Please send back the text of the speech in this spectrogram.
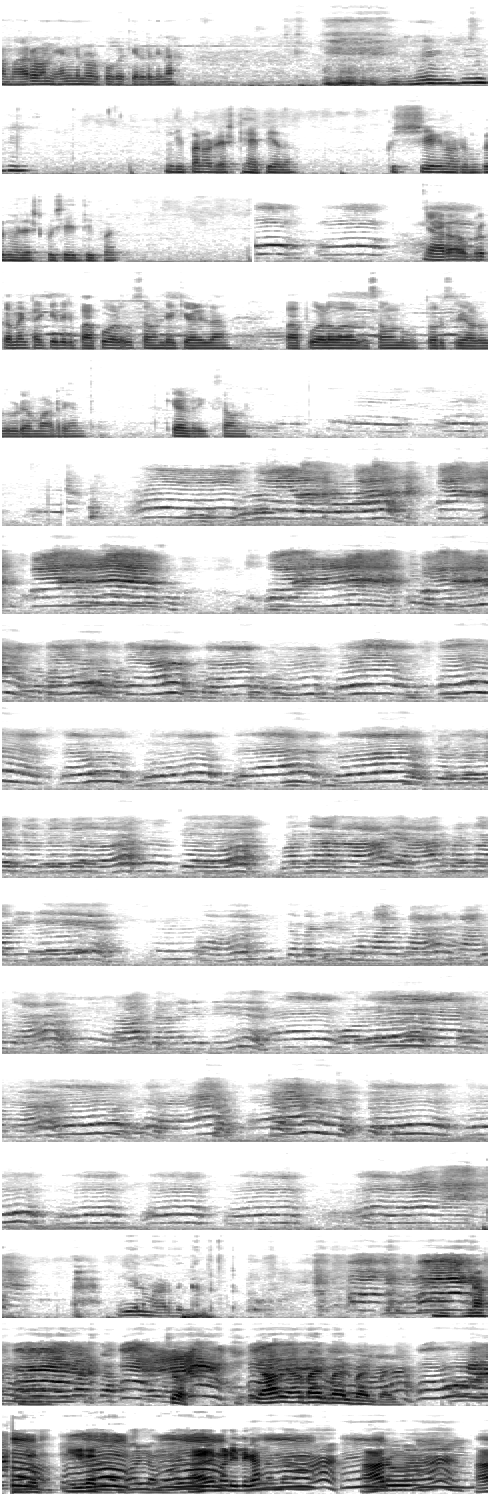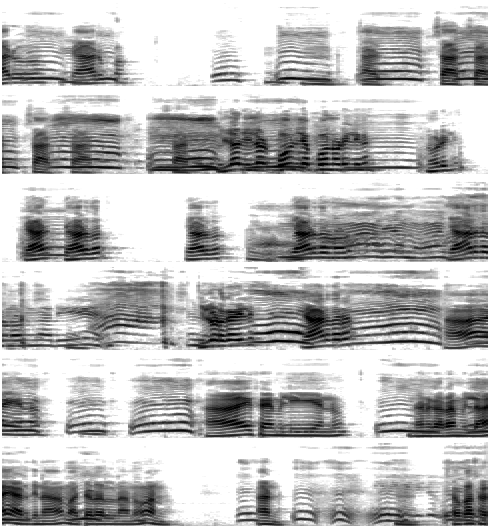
ನಮ್ಮ ಆರವನ್ನ ಹೆಂಗೆ ನೋಡ್ಕೋಬೇಕು ಎರಡು ದಿನ? ದೀಪ ನೋಡ್ರಿ, ಎಷ್ಟು ಹ್ಯಾಪಿ ಅದ. ಖುಷಿಯಾಗಿ ನೋಡ್ರಿ, ಮುಖದ ಮೇಲೆ ಎಷ್ಟು ಖುಷಿ ಐತಿ ದೀಪ. ಯಾರೋ ಒಬ್ರು ಕಮೆಂಟ್ ಹಾಕಿದ್ರಿ, ಪಾಪು ಅಳು ಸೌಂಡೇ ಕೇಳಿಲ್ಲ. ಪಾಪು ಅಳುವ ಸೌಂಡ್ ತೋರಿಸ್ರಿ ಅಳೋದು ವಿಡಿಯೋ ಮಾಡ್ರಿ ಅಂತ ಕೇಳ್ರಿ ಸೌಂಡ್ ಏನು ಮಾಡ್ಬೇಕಂತ. ಯಾರು ಯಾರು ಬಾಯ್ ಬಾಯ್ ಬಾಯ್ ಬಾಯ್ ನಾಳೆ ಮಾಡಿ ಇಲ್ಲಿಗ? ಆರು ಆರು ಯಾರಪ್ಪ ಸಾಕು ಸಾಕು ಸಾಕು ಸಾಕು ಸಾಕು. ಇಲ್ಲೋರು ಇಲ್ಲೋರು ಫೋನ್ ಲೇ ಫೋನ್ ನೋಡಿಲ್ಲ ಈಗ ನೋಡಿಲಿ ಯಾರು ಯಾರ್ದಾರ ಯಾರ್ದಾರ ಯಾರ್ದಾರ ನೋಡು? ಯಾರ್ದಾರ ನೋಡು? ಇಲ್ಲೋಡಗ ಇಲ್ಲಿ? ಯಾರದಾರ? ಹಾಯ್ ಏನು ಹಾಯ್ ಫ್ಯಾಮಿಲಿ ಅನ್ನು. ನನಗೆ ಆರಾಮಿಲ್ಲ, ಎರಡು ದಿನ ಮಾತಾಡಲ್ಲ ನಾನು ಅನ್ನು. ಅನ್ನು. ಸಾವಕಾಶ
